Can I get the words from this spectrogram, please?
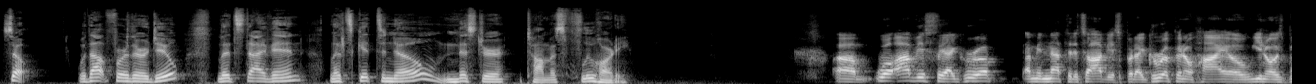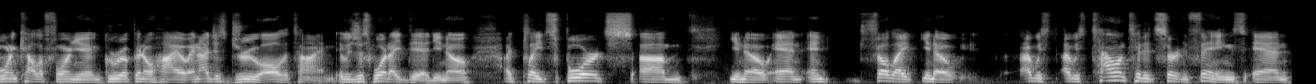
So, without further ado, let's dive in. Let's get to know Mr. Thomas Fluharty. Um, well, obviously, I grew up. I mean, not that it's obvious, but I grew up in Ohio. You know, I was born in California, grew up in Ohio, and I just drew all the time. It was just what I did. You know, I played sports. Um, you know, and and felt like you know, I was I was talented at certain things, and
